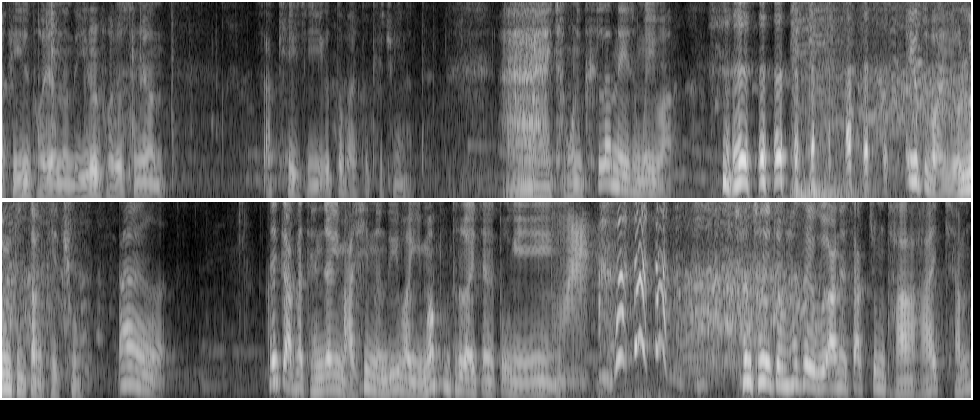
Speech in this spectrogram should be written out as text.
어차피 일 버렸는데 일을 버렸으면 싹해야지. 이것도 봐요. 또 대충 해놨다. 아, 장모님 큰일 났네 정말 이거 봐. 이것도 봐. 열렁뚱땅 대충. 아유, 그러니까 아까 된장이 맛이 있는데 이게 봐 이만큼 들어가 있잖아요 똥이. 천천히 좀 해서 여기 안에 싹 좀 다. 아이 참.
